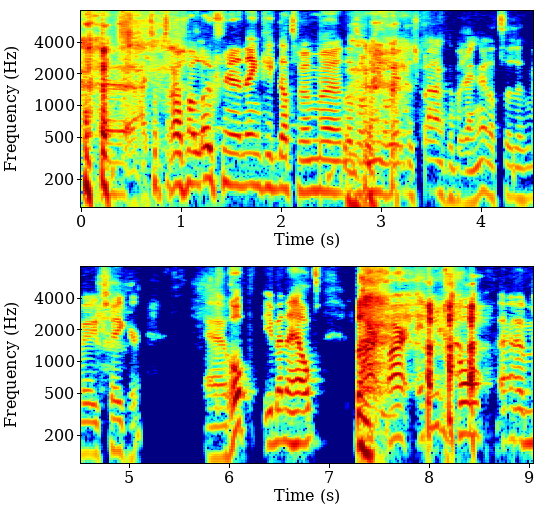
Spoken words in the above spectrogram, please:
hij zou het trouwens wel leuk vinden, denk ik, dat we hem, dat we hem hier weer de sprake brengen. Dat, dat weet ik zeker. Rob, je bent een held. Maar, maar, in ieder geval, um,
